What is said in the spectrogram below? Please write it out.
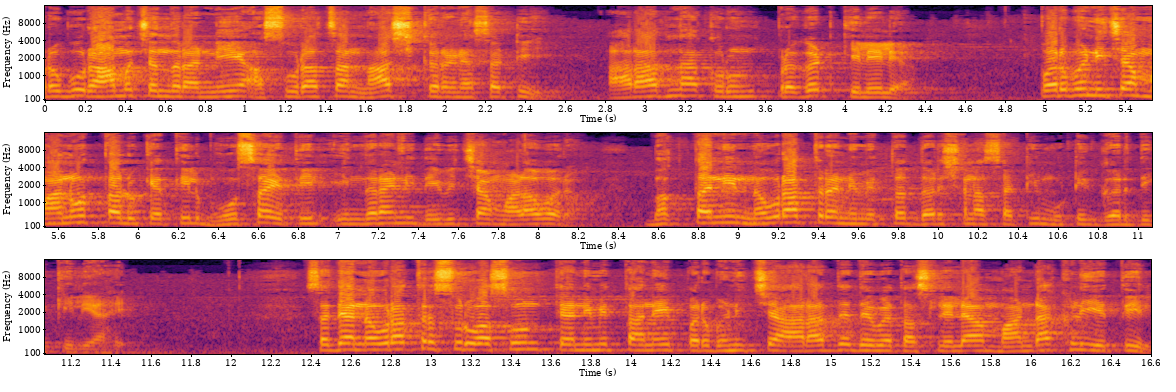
प्रभू रामचंद्रांनी असुराचा नाश करण्यासाठी आराधना करून प्रगट केलेल्या परभणीच्या मानवत तालुक्यातील भोसा येथील इंद्रायणी देवीच्या माळावर भक्तांनी नवरात्रनिमित्त दर्शनासाठी मोठी गर्दी केली आहे. सध्या नवरात्र सुरू असून त्यानिमित्ताने परभणीचे आराध्य दैवत असलेल्या मांडाखळी येथील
